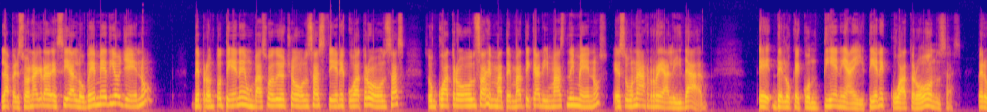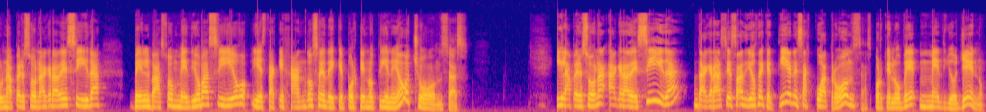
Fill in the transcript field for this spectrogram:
La persona agradecida lo ve medio lleno, de pronto tiene un vaso de 8 onzas, tiene 4 onzas, son 4 onzas en matemática ni más ni menos, es una realidad eh, de lo que contiene ahí, tiene 4 onzas, pero una persona agradecida ve el vaso medio vacío y está quejándose de que porque no tiene 8 onzas. Y la persona agradecida da gracias a Dios de que tiene esas 4 onzas, porque lo ve medio lleno,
